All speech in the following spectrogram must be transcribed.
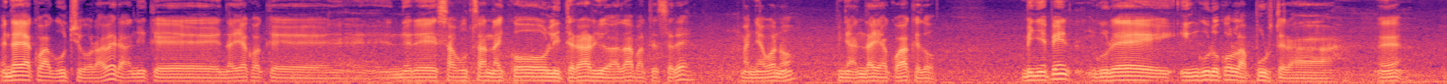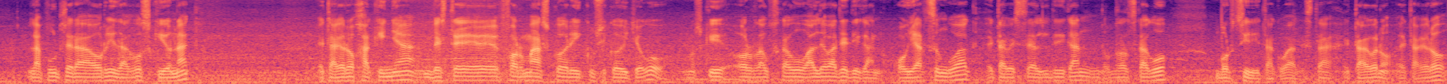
Endaiakoak gutxi gora bera, nik e, endaiakoak e, nire ezagutza nahiko literarioa da batez ere, baina bueno, baina endaiakoak edo. Binepen gure inguruko lapurtera, eh? lapurtera horri dagozkionak, eta gero jakina beste forma asko ere ikusiko ditugu. Noski hor dauzkagu alde batetik oi hartzungoak eta beste aldetik hor dauzkagu bortziritakoak, ezta? Eta bueno, eta gero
